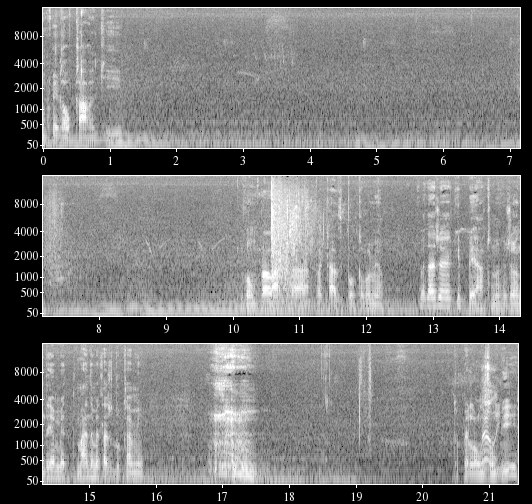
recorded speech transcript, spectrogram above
Vamos pegar o carro aqui. Vamos pra lá, pra, pra casa, pro acampamento. Na verdade é aqui perto, né? Eu já andei mais da metade do caminho. Tô pelando um zumbi.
